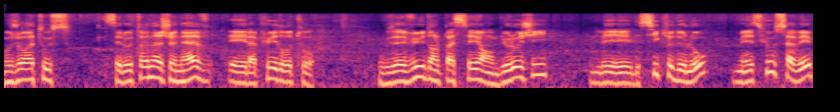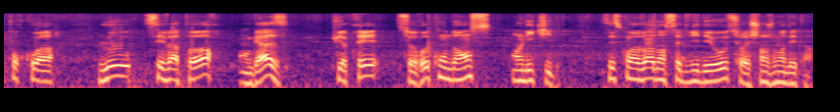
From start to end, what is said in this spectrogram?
Bonjour à tous, c'est l'automne à Genève et la pluie est de retour. Vous avez vu dans le passé en biologie les, les cycles de l'eau, mais est-ce que vous savez pourquoi l'eau s'évapore en gaz, puis après se recondense en liquide? C'est ce qu'on va voir dans cette vidéo sur les changements d'état.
